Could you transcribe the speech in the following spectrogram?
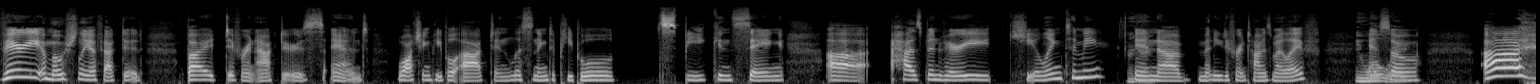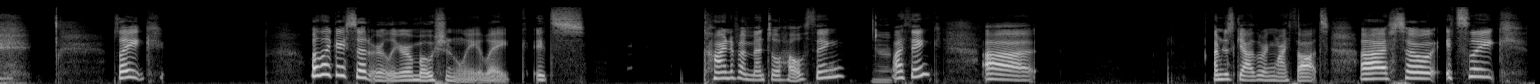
very emotionally affected by different actors and watching people act and listening to people speak and sing uh, has been very healing to me Okay. in uh, many different times of my life. And so, way? uh, like, well, like I said earlier, emotionally, like it's kind of a mental health thing. Yeah. I think. Uh, I'm just gathering my thoughts. Uh, so it's like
